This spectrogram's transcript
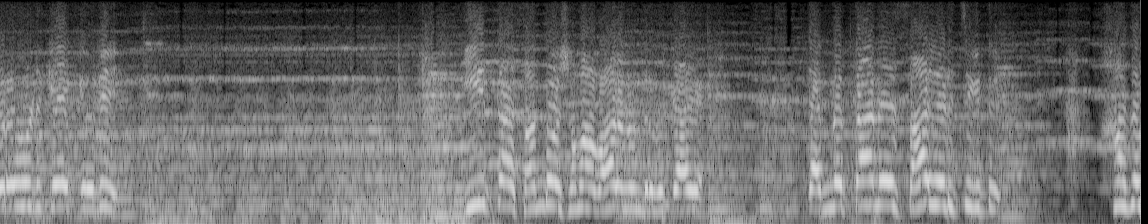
உறவுன்னு கேக்குறது கீதா சந்தோஷமா வாழணுன்றதுக்காக தன்னைத்தானே சாகடிச்சுக்கிட்டு அத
